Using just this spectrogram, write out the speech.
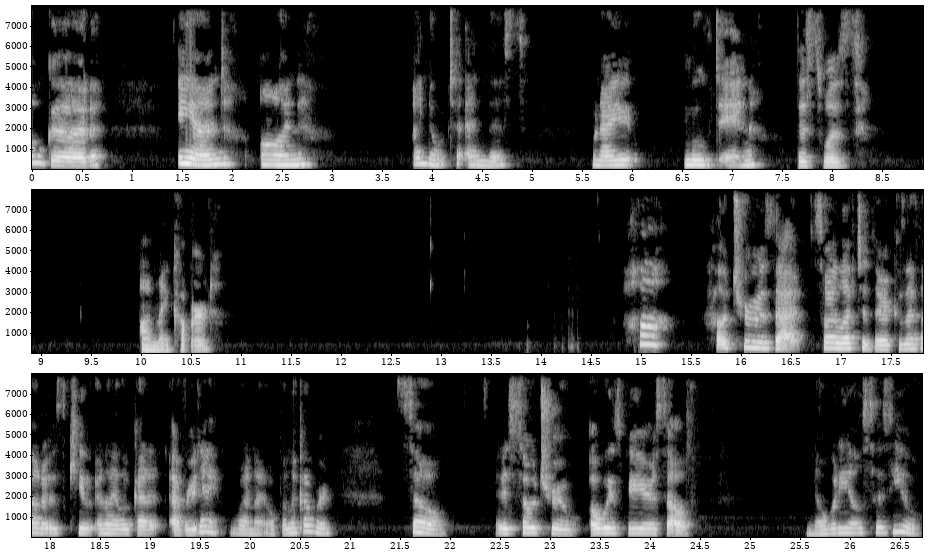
So good. And on a note to end this, when I moved in, this was on my cupboard. Huh, how true is that? So I left it there because I thought it was cute and I look at it every day when I open the cupboard. So it is so true. Always be yourself. Nobody else is you.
